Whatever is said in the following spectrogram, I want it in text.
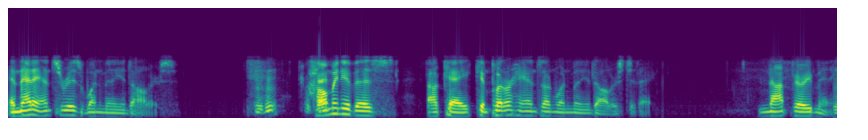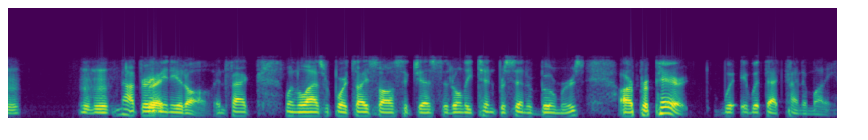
And that answer is 1 million dollars. Mm-hmm. Okay. How many of us okay can put our hands on 1 million dollars today? Not very many. Mm-hmm. Mm-hmm. Not very right. many at all. In fact, one of the last reports I saw suggests that only 10% of boomers are prepared with, with that kind of money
